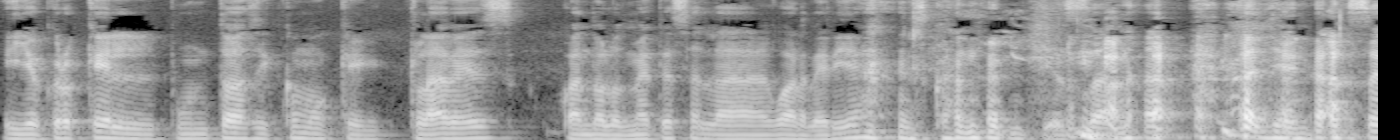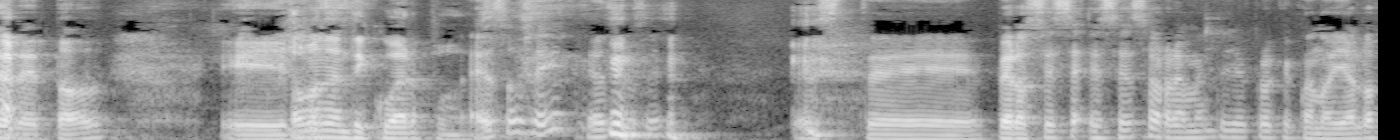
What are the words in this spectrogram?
Y yo creo que el punto así como que clave es cuando los metes a la guardería, es cuando empiezan a, llenarse de todo. Y, Toman pues, anticuerpos. Eso sí, eso sí. Este, pero sí, es, eso realmente, yo creo que cuando ya lo,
